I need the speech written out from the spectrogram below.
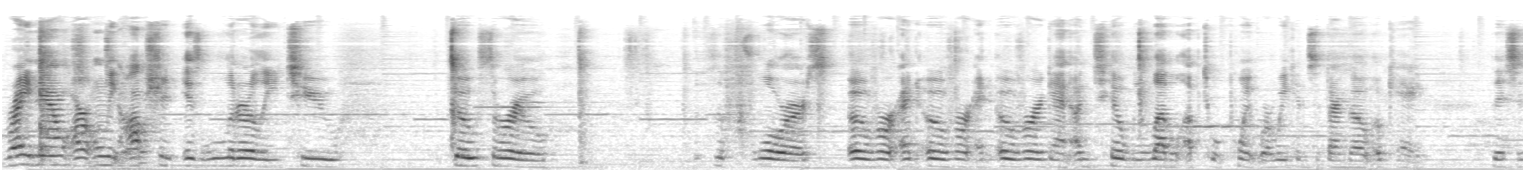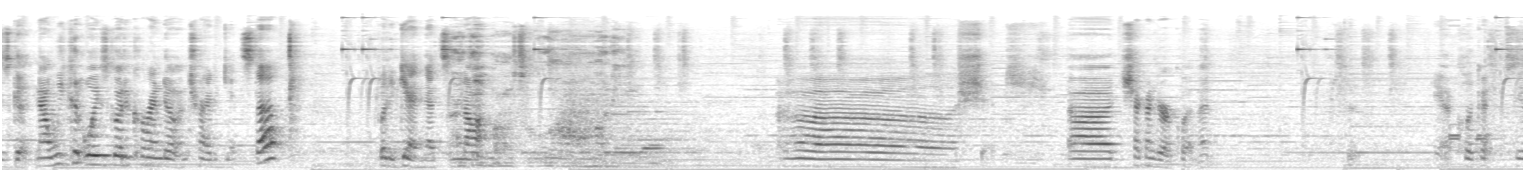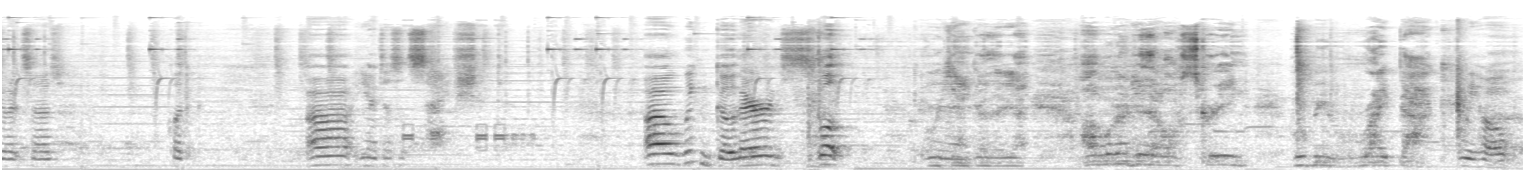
Right now, our only option is literally to go through the floors over and over and over again until we level up to a point where we can sit there and go, okay, this is good. Now, we could always go to Kourindou and try to get stuff, but again, that's I not. think lost a lot of money. Uh. Uh, check under equipment. Yeah, click it, see what it says. Click it. Uh, yeah, it doesn't say. Shit. Uh, we can go there and, s- well, We can't go there yet. Oh, we're gonna do that off screen. We'll be right back. we hope.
